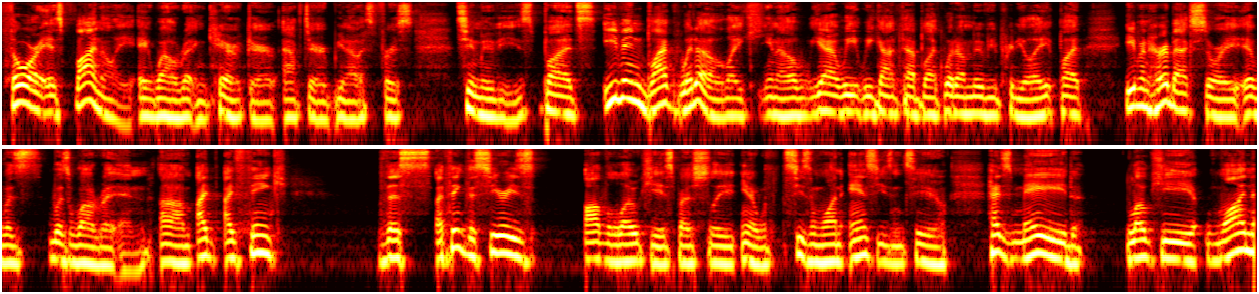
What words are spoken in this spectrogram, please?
Thor is finally a well written character after, you know, his first two movies. But even Black Widow, like, you know, yeah, we, we got that Black Widow movie pretty late, but even her backstory, it was, was well written. Um, I, I think this, I think the series of Loki, especially, you know, with season one and season two has made Loki one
